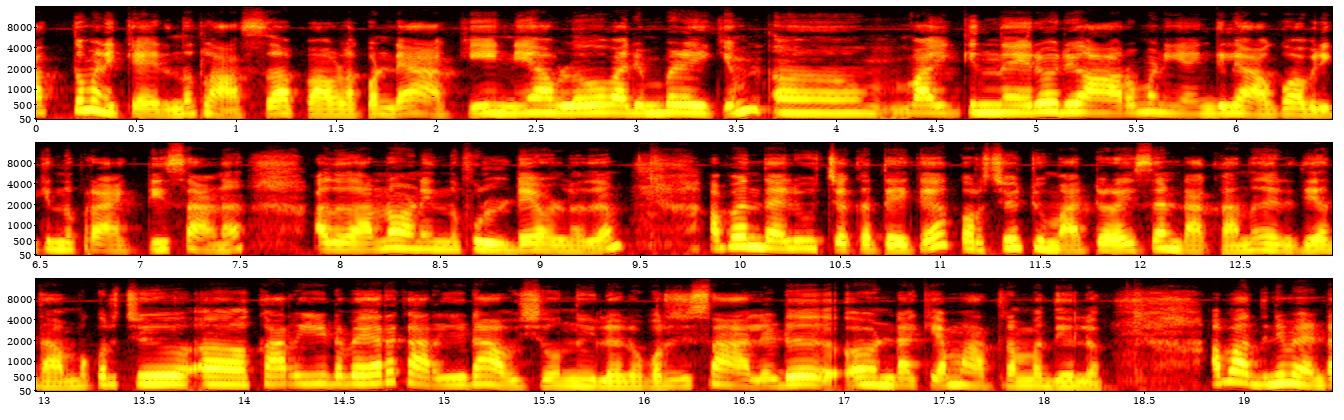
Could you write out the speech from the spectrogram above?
പത്ത് മണിക്കായിരുന്നു ക്ലാസ്. അപ്പോൾ അവളെ കൊണ്ടേ ആക്കി. ഇനി അവൾ വരുമ്പോഴേക്കും വൈകുന്നേരം ഒരു ആറു മണിയെങ്കിലും ആകും. അവർക്ക് ഇന്ന് പ്രാക്ടീസാണ് അത് കാരണമാണ് ഇന്ന് ഫുൾ ഡേ ഉള്ളത്. അപ്പോൾ എന്തായാലും ഉച്ചക്കത്തേക്ക് കുറച്ച് ടൊമാറ്റോ റൈസ് ഉണ്ടാക്കാമെന്ന് കരുതി. അതാകുമ്പോൾ കുറച്ച് കറിയുടെ വേറെ കറിയുടെ ആവശ്യമൊന്നും ഇല്ലല്ലോ. കുറച്ച് സാലഡ് ഉണ്ടാക്കിയാൽ മാത്രം മതിയല്ലോ. അപ്പോൾ അതിന് വേണ്ട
